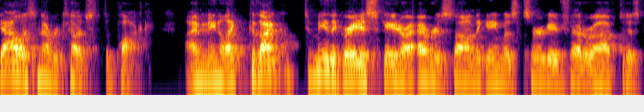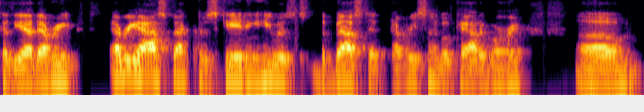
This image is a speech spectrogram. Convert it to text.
Dallas never touched the puck. I mean, like, because I, to me, the greatest skater I ever saw in the game was Sergey Fedorov, just because he had every every aspect of skating. He was the best at every single category. Um,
